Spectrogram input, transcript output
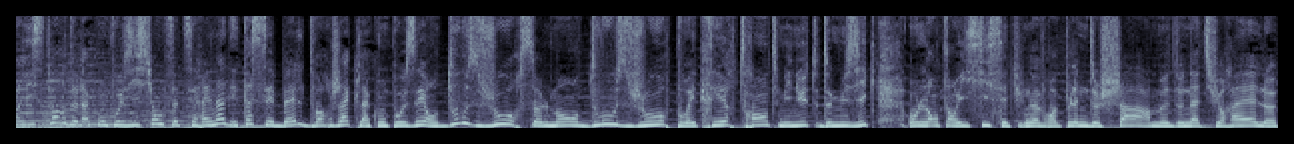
Alors l'histoire de la composition de cette sérénade est assez belle. Dvorak l'a composée en 12 jours seulement, 12 jours pour écrire 30 minutes de musique. On l'entend ici, c'est une œuvre pleine de charme, de naturel.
